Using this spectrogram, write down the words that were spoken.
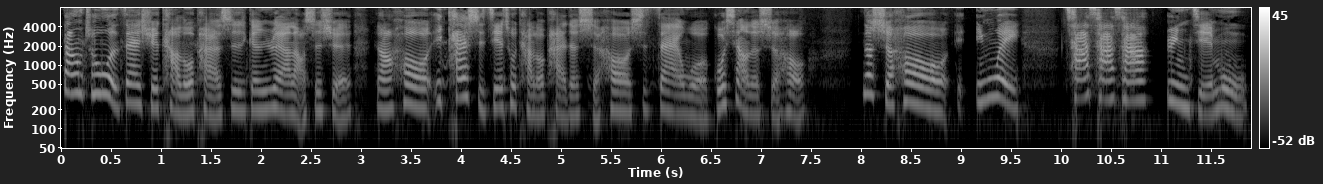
当初我在学塔罗牌是跟瑞安老师学，然后一开始接触塔罗牌的时候是在我国小的时候，那时候因为叉叉叉运节目，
